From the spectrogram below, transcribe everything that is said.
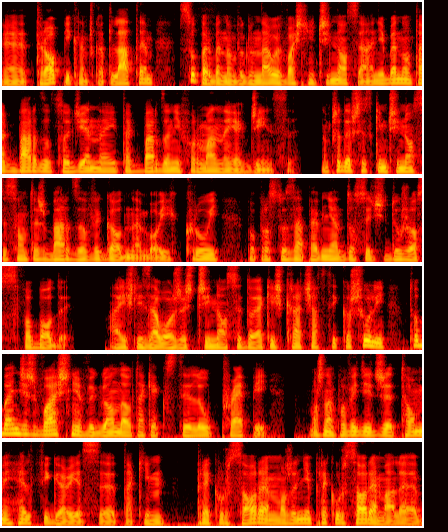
e, tropik, na przykład latem, super będą wyglądały właśnie chinosy, a nie będą tak bardzo codzienne i tak bardzo nieformalne jak jeansy. No przede wszystkim chinosy są też bardzo wygodne, bo ich krój po prostu zapewnia dosyć dużo swobody. A jeśli założysz chinosy do jakiejś kraciastej koszuli, to będziesz właśnie wyglądał tak jak w stylu preppy. Można powiedzieć, że Tommy Hilfiger jest e, takim prekursorem, może nie prekursorem, ale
